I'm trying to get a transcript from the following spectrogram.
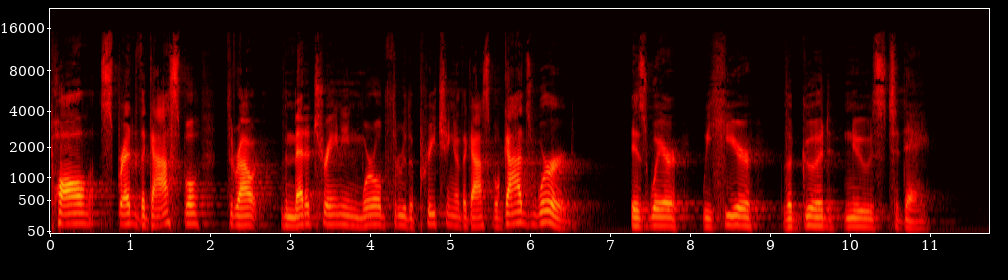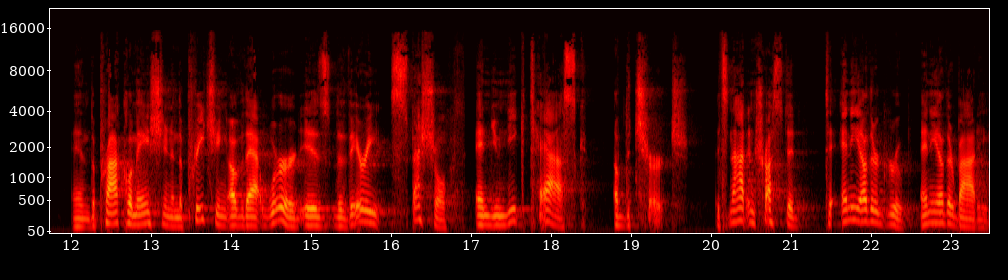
Paul spread the gospel throughout the Mediterranean world through the preaching of the gospel. God's word is where we hear the good news today. And the proclamation and the preaching of that word is the very special and unique task of the church. It's not entrusted to any other group, any other body.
